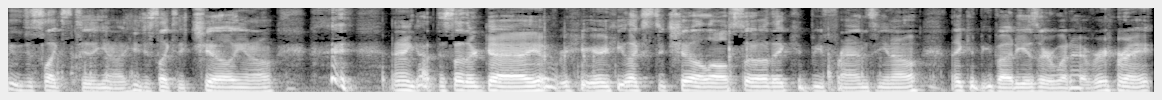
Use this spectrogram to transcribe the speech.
He just likes to, you know, he just likes to chill, you know. And got this other guy over here. He likes to chill also. They could be friends, you know. They could be buddies or whatever, right?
